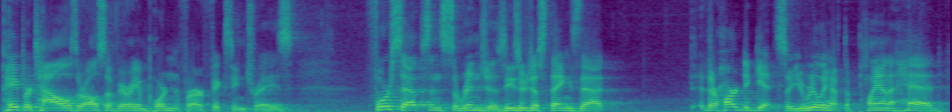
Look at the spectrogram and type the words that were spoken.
Paper towels are also very important for our fixing trays. Forceps and syringes, these are just things that they're hard to get, so you really have to plan ahead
